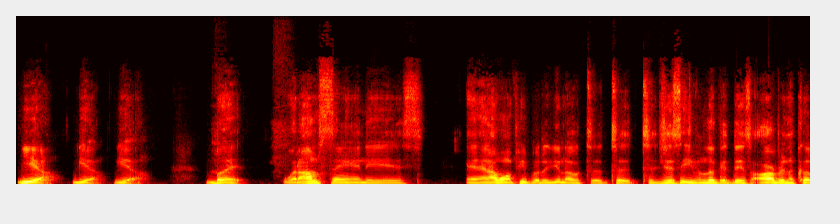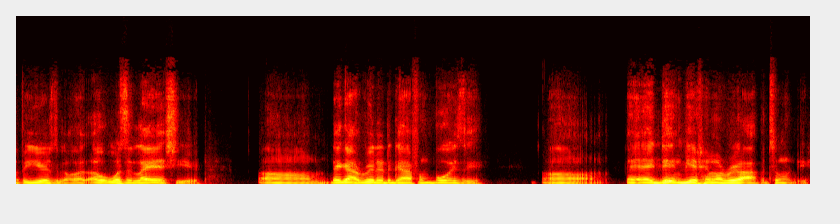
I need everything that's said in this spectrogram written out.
Yeah, yeah, yeah. But what I'm saying is, and I want people to, you know, to to to just even look at this. Auburn a couple years ago, or was it last year? Um, they got rid of the guy from Boise. Um, and they didn't give him a real opportunity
